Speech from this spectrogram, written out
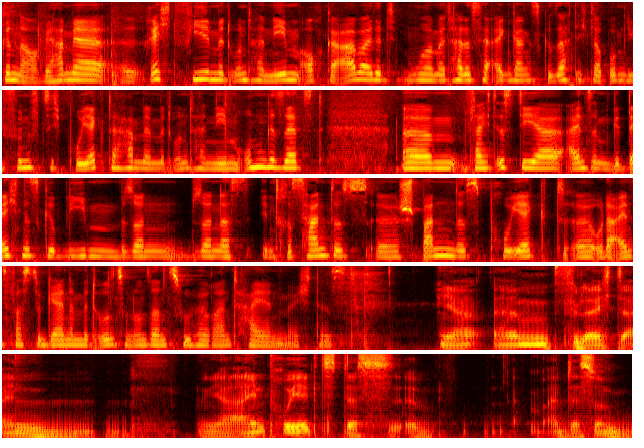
genau. Wir haben ja äh, recht viel mit Unternehmen auch gearbeitet. Mohamed hat es ja eingangs gesagt. Ich glaube, um die 50 Projekte haben wir mit Unternehmen umgesetzt. Ähm, vielleicht ist dir eins im Gedächtnis geblieben, beson besonders interessantes, äh, spannendes Projekt äh, oder eins, was du gerne mit uns und unseren Zuhörern teilen möchtest. Ja, ähm, vielleicht ein, ja, ein Projekt, das äh, das so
